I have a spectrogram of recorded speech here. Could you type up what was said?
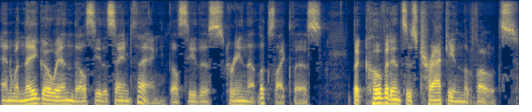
And when they go in, they'll see the same thing. They'll see this screen that looks like this but Covidence is tracking the votes.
